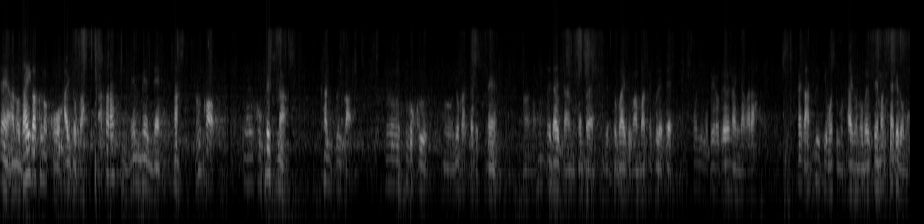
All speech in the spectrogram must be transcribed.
ね、あの大学の後輩とか、新しい面々で、あなんか、えー、こうフレッシュな感じというか、うん、すごく良、うん、かったですね。あの本当に大ちゃん、今回、ゲストバイト頑張ってくれて、本人もベロベロになりながら、なんか熱い気持ちも最後述べてましたけども、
